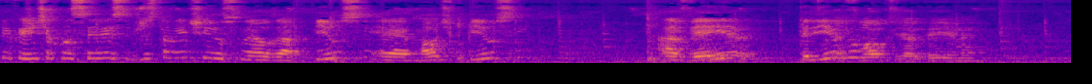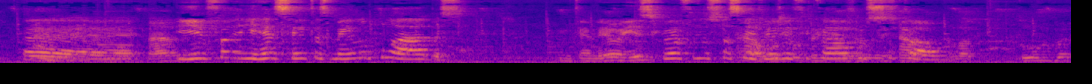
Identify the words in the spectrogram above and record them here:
E o que a gente aconselha é justamente isso, né? Usar pilsen, é, malte pilsen, aveia, É trigo flocos de aveia, né? é, Maltado. e, e receitas bem lupuladas. Entendeu? Isso que vai fazer sua cerveja É, lúpulo ficar um deixar ela turva.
